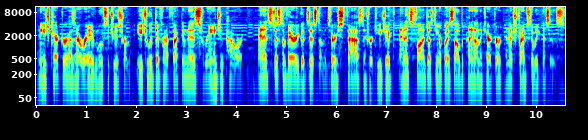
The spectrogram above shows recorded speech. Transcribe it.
and each character has an array of moves to choose from, each with different effectiveness, range, and power. And it's just a very good system. It's very fast and strategic, and it's fun adjusting your playstyle depending on the character and their strengths and weaknesses.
